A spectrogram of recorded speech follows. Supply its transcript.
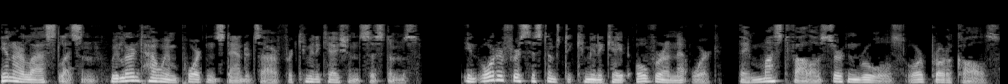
In our last lesson, we learned how important standards are for communication systems. In order for systems to communicate over a network, they must follow certain rules or protocols.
